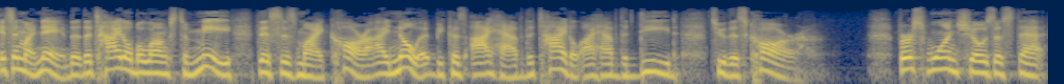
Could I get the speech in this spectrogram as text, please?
It's in my name. The, the title belongs to me. This is my car. I know it because I have the title. I have the deed to this car. Verse 1 shows us that,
